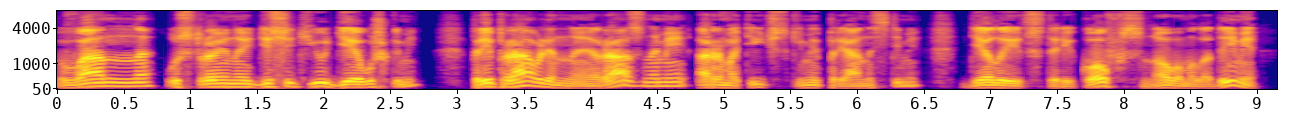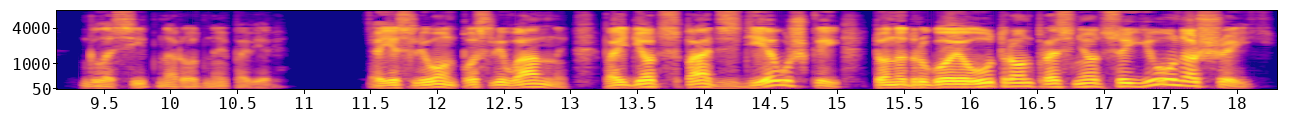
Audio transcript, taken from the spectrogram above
Ванна, устроенная десятью девушками, приправленная разными ароматическими пряностями, делает стариков снова молодыми, гласит народное поверье. А если он после ванны пойдет спать с девушкой, то на другое утро он проснется юношей.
